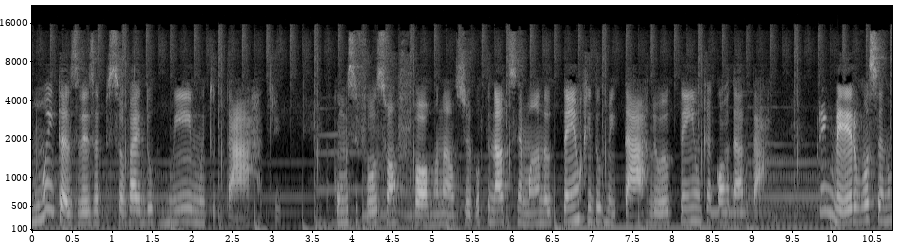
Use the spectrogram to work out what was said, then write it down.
Muitas vezes a pessoa vai dormir muito tarde, como se fosse uma forma, não, chegou o final de semana, eu tenho que dormir tarde, ou eu tenho que acordar tarde. Primeiro, você não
